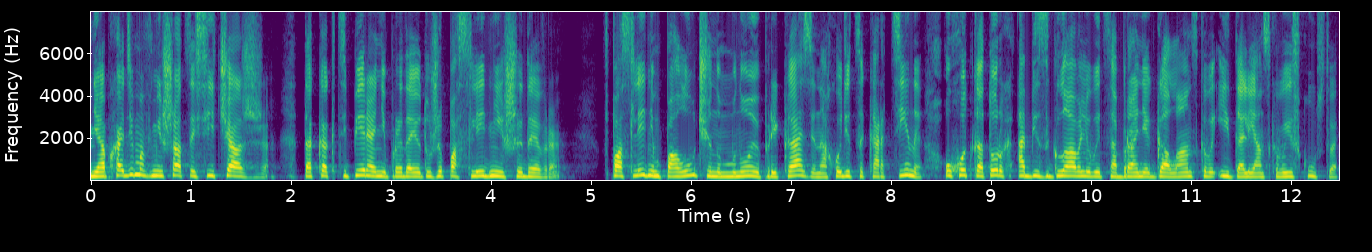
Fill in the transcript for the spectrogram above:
Необходимо вмешаться сейчас же, так как теперь они продают уже последние шедевры. В последнем полученном мною приказе находятся картины, уход которых обезглавливает собрание голландского и итальянского искусства,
